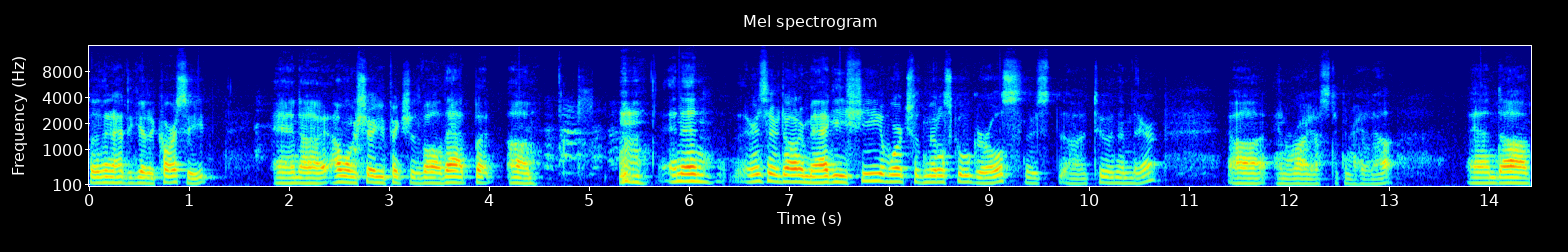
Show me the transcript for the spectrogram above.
So then I had to get a car seat. And uh, I won't show you pictures of all that. But um, And then there's their daughter Maggie. She works with middle school girls. There's uh, two of them there. Uh, and Raya sticking her head out. And uh,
